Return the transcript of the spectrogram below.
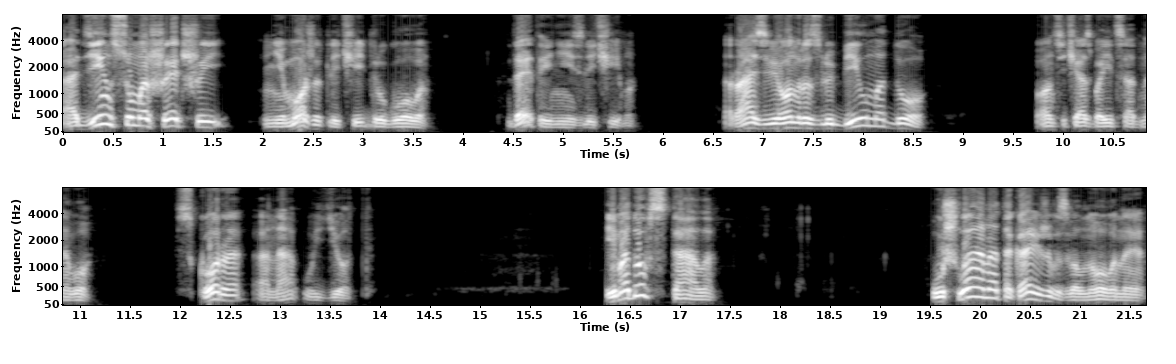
Один сумасшедший не может лечить другого. Да это и неизлечимо. Разве он разлюбил Мадо? Он сейчас боится одного. Скоро она уйдет. И Мадо встала. Ушла она такая же взволнованная.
